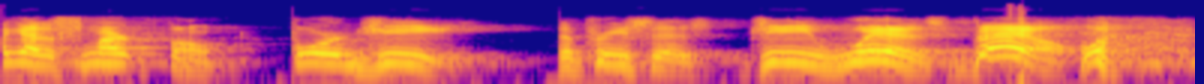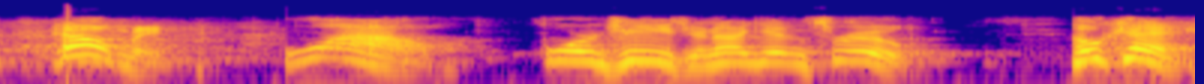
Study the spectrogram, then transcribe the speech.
I got a smartphone, 4G. The priest says, gee whiz, Baal, help me. Wow, 4Gs, you're not getting through. Okay,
